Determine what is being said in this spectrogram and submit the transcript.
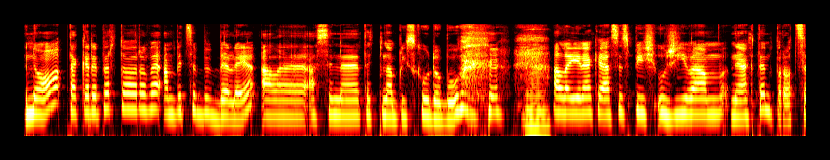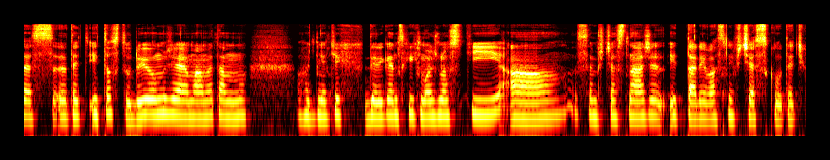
No, tak repertoárové ambice by byly, ale asi ne teď na blízkou dobu. mm. ale jinak já si spíš užívám nějak ten proces, teď i to studium, že máme tam hodně těch dirigentských možností a jsem šťastná, že i tady vlastně v Česku teď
